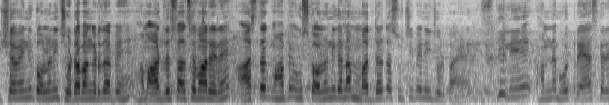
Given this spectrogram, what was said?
ईशा अवेन्यू कॉलोनी छोटा बांगरदा पे है। हम आठ दस साल से वहाँ रह रहे हैं। आज तक वहाँ पे उस कॉलोनी का नाम मतदाता सूची पे नहीं जोड़ पाए इसके लिए हमने बहुत प्रयास करे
